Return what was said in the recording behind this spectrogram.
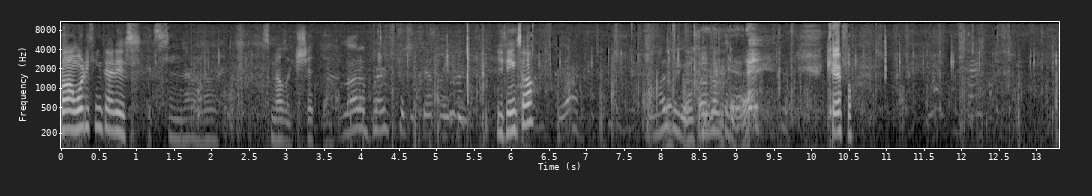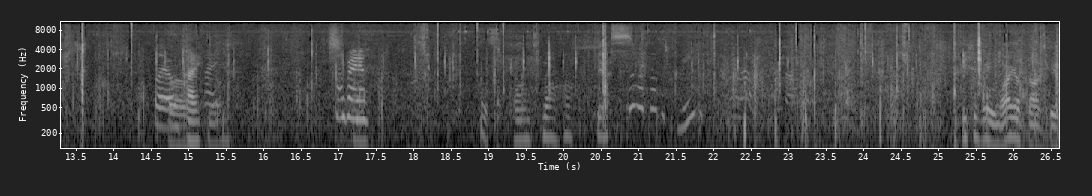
Ron, what do you think that is? It's I don't know. It smells like shit though. A lot of birds took the definitely. You think so? Yeah. It must be. Careful. Hello. Hi. Hi. Hi, Brandon. Strong smell, huh? Yes. Ooh, what's all this green? We should bring Mario dogs here.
